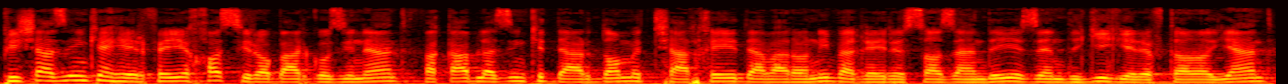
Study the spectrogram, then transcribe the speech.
پیش از اینکه حرفه خاصی را برگزینند و قبل از اینکه در دام چرخه دورانی و غیر سازنده زندگی گرفتار آیند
